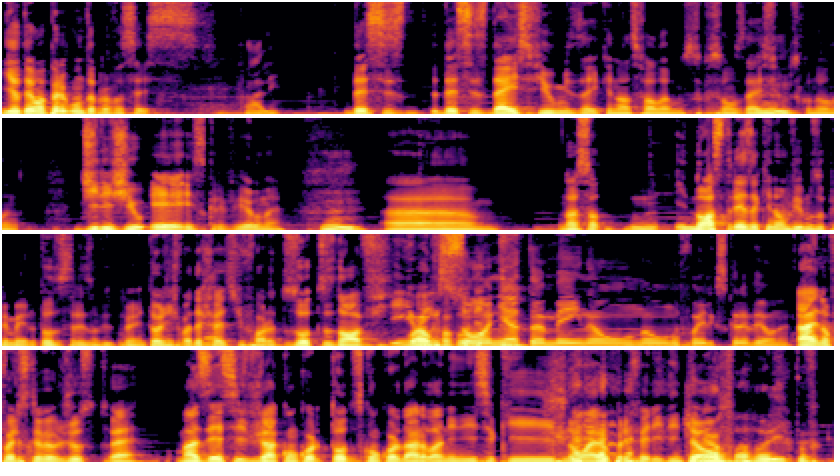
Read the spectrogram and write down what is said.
E eu tenho uma pergunta pra vocês. Fale. Desses, desses 10 filmes aí que nós falamos, que são os 10 Hum. filmes que o Nolan dirigiu e escreveu, né? Hum. Ah, nós, só- nós três aqui não vimos o primeiro, todos os três não vimos o primeiro. Então a gente vai deixar É. esse de fora. Dos outros nove, E qual é o o favorito? Insônia também não, não, não foi ele que escreveu, né? Ah, não foi ele que escreveu, justo, é. Mas esse já concor- todos concordaram lá no início que não era o preferido. Que não é o Então, favorito.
